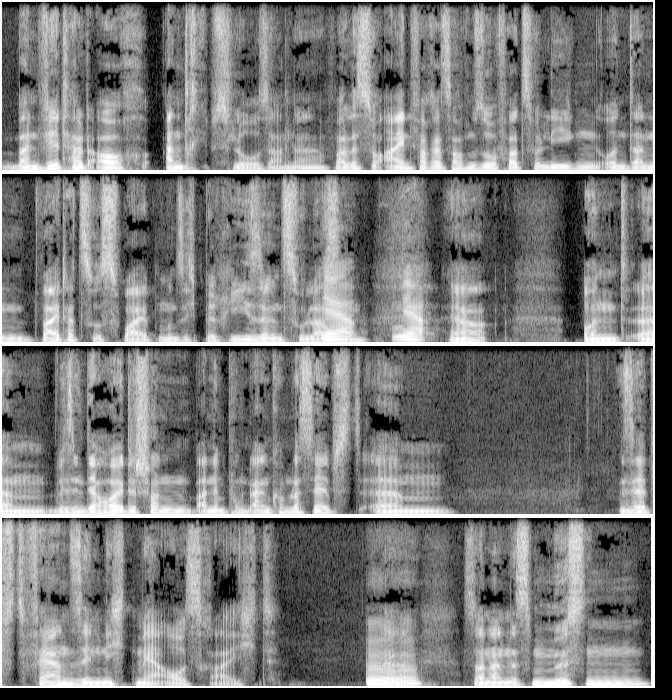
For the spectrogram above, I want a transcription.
man wird halt auch antriebsloser, ne? Weil es so einfach ist, auf dem Sofa zu liegen und dann weiter zu swipen und sich berieseln zu lassen. ja ja Ja. Und ähm, wir sind ja heute schon an dem Punkt angekommen, dass selbst ähm, selbst Fernsehen nicht mehr ausreicht. Ja? Sondern es müssen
